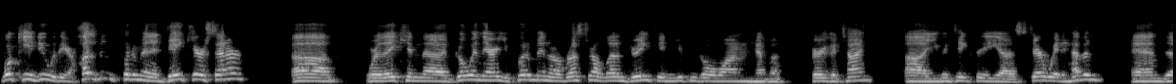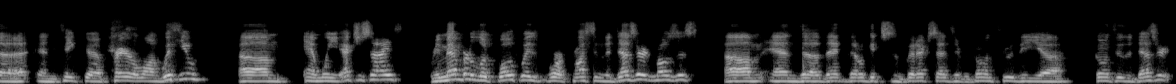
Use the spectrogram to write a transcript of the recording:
what can you do with your husband? Put him in a daycare center uh, where they can uh, go in there. You put them in a restaurant, let them drink, and you can go on and have a very good time. Uh, you can take the stairway to heaven and and take prayer along with you. Um, and when you exercise, remember to look both ways before crossing the desert, Moses. Um, and uh, that that'll get you some good exercise if you're going through the uh, going through the desert,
